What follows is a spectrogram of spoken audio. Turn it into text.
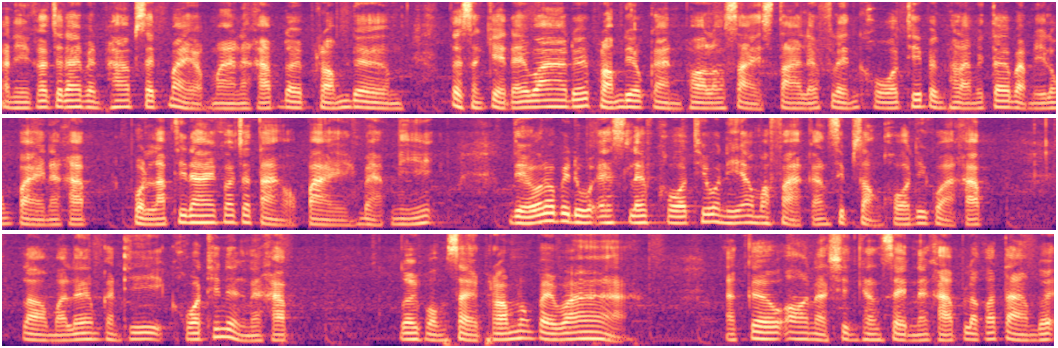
อันนี้ก็จะได้เป็นภาพเซตใหม่ออกมานะครับ โดยพร้อมเดิม แต่สังเกตได้ว่าด้วยพร้อมเดียวกัน พอเราใส่ style reference code ที่เป็นพารามิเตอร์แบบนี้ลงไปนะครับ ผลลัพธ์ที่ได้ก็จะต่างออกไปแบบนี้ เดี๋ยวเราไปดู S left code ที่วันนี้เอามาฝากกัน 12 โค้ดดีกว่าครับ เรามาเริ่มกันที่โค้ดที่ 1 นะครับ โดยผมใส่พร้อมลงไปว่า a girl on a Shinkansen นะครับ แล้วก็ตามด้วย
